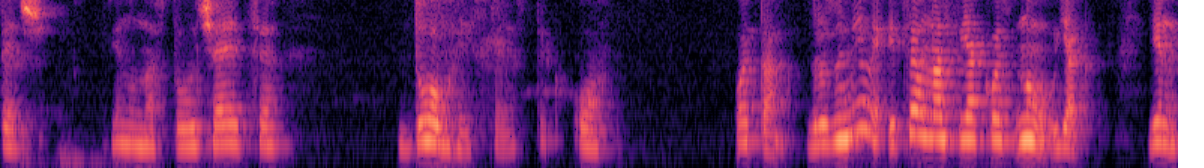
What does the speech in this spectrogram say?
Теж він у нас виходить довгий хрестик. О, отак. Зрозуміли? І це у нас якось, ну, як, він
